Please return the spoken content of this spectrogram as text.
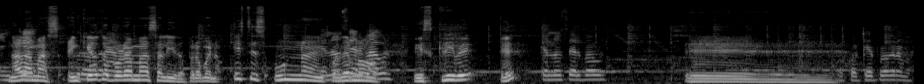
¿En Nada qué más. ¿En qué otro programa? ha salido? Pero bueno, este es un eh, Que no sea el cuaderno. baúl. Escribe. ¿Eh? Que no sea el baúl Eh, o cualquier programa.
